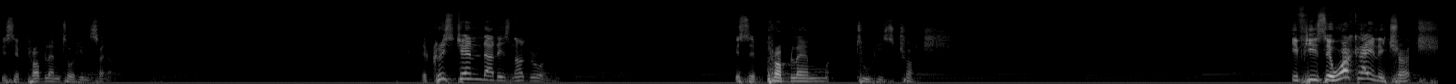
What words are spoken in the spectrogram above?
is a problem to himself. The Christian that is not growing is a problem to his church. If he's a worker in a church,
